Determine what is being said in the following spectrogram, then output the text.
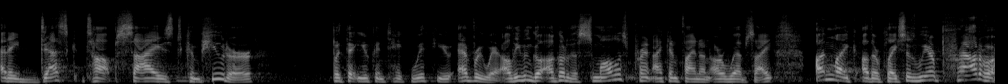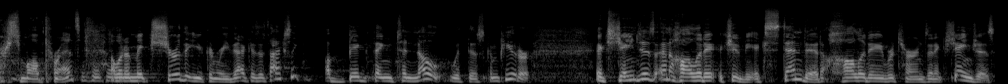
at a desktop-sized computer but that you can take with you everywhere. I'll even go, I'll go to the smallest print I can find on our website. Unlike other places, we are proud of our small prints. I wanna make sure that you can read that because it's actually a big thing to note with this computer. Exchanges and holiday, excuse me, extended holiday returns and exchanges.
